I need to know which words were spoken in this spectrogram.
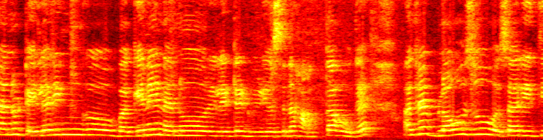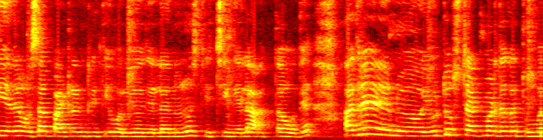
ನಾನು ಟೈಲರಿಂಗ್ ಬಗ್ಗೆನೇ ನಾನು ರಿಲೇಟೆಡ್ ವೀಡಿಯೋಸನ್ನು ಹಾಕ್ತಾ ಹೋದೆ. ಅಂದರೆ ಬ್ಲೌಸು ಹೊಸ ರೀತಿ, ಅಂದರೆ ಹೊಸ ಪ್ಯಾಟರ್ನ್ ರೀತಿ ಹೊಲಿಯೋದೆಲ್ಲನೂ ಸ್ಟಿಚಿಂಗ್ ಎಲ್ಲ ಆಗ್ತಾ ಹೋದೆ. ಆದರೆ ಯೂಟ್ಯೂಬ್ ಸ್ಟಾರ್ಟ್ ಮಾಡಿದಾಗ ತುಂಬ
